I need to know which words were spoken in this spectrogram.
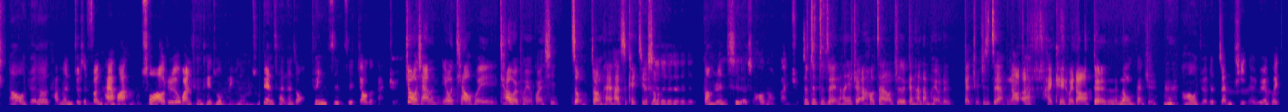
然后我觉得他们就是分开的话很不错啊，我觉得完全可以做朋友，变成那种君子之交的感觉，就好像又跳回跳回朋友关系。这种状态他是可以接受对。对对对对对，刚认识的时候那种感觉。对对对对，然后就觉得啊好赞哦，就是跟他当朋友的感觉就是这样，然后啊还可以回到对对对那种感觉。然后我觉得整体的约会体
